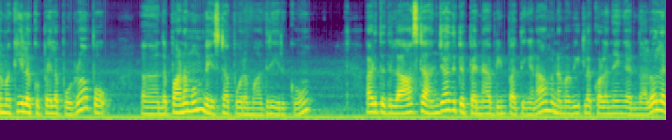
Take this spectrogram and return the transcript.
நம்ம கீழே குப்பையில் போடுறோம். அப்போது அந்த பணமும் வேஸ்ட்டாக போகிற மாதிரி இருக்கும். அடுத்தது லாஸ்ட்டு அஞ்சாவது டிப் என்ன அப்படின்னு பார்த்தீங்கன்னா நம்ம வீட்டில் குழந்தைங்க இருந்தாலோ இல்லை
